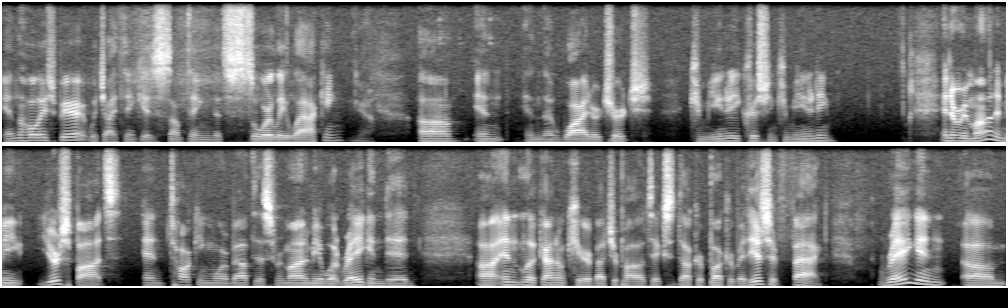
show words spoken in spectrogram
and the Holy Spirit, which I think is something that's sorely lacking Yeah. uh, in in the wider church community, Christian community. And it reminded me your spots and talking more about this reminded me of what Reagan did. Uh, and look, I don't care about your politics, duck or pucker, but here's a fact: Reagan um,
